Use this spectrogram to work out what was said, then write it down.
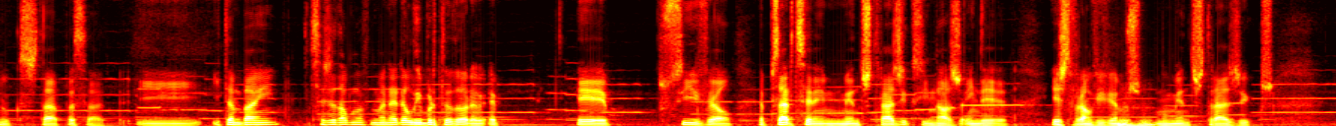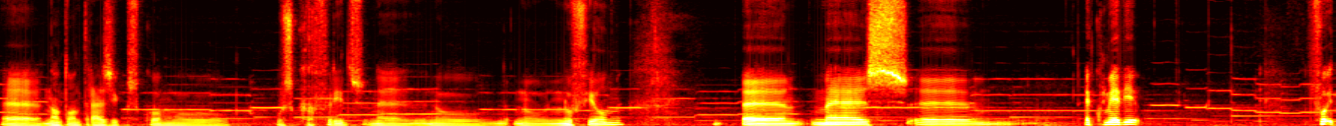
no que se está a passar e, e também seja de alguma maneira libertadora. É, é possível, apesar de serem momentos trágicos, e nós ainda este verão vivemos uhum. momentos trágicos uh, não tão trágicos como os referidos na, no, no, no, filme, uh, mas uh, a comédia foi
